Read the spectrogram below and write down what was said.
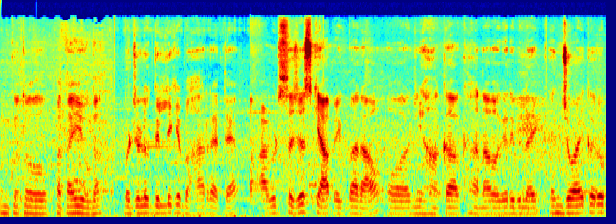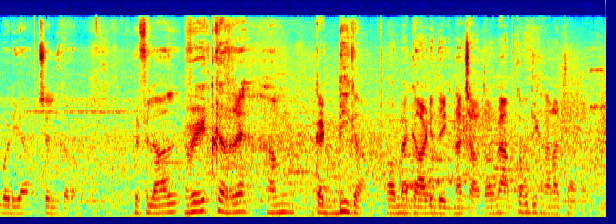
उनको तो पता ही होगा। बट जो लोग दिल्ली के बाहर रहते हैं आई वुड सजेस्ट कि आप एक बार आओ और यहाँ का खाना वगैरह भी लाइक एंजॉय करो बढ़िया चिल करो। फिर फ़िलहाल वेट कर रहे हैं हम गड्डी का और मैं गाड़ी देखना चाहता हूँ मैं आपको भी दिखाना चाहता हूँ।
